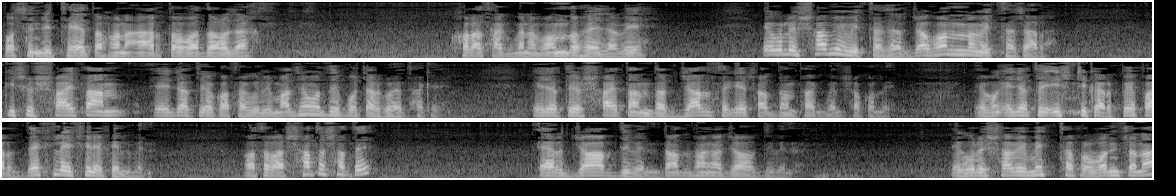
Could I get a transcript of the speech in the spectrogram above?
পশ্চিম থেকে, তখন আর তো দরজা খোলা থাকবে না, বন্ধ হয়ে যাবে। এগুলি সবই মিথ্যাচার, জঘন্য মিথ্যাচার। কিছু শয়তান এই জাতীয় কথাগুলি মাঝে মধ্যে প্রচার করে থাকে। এই জাতীয় শয়তান তার জাল থেকে সাবধান থাকবেন সকলে। এবং এই জাতীয় স্টিকার, পেপার দেখলেই ছিঁড়ে ফেলবেন। অথবা সাথে সাথে এর জবাব দিবেন, দাঁত ভাঙা জবাব দিবেন। এগুলি সবই মিথ্যা প্রবঞ্চনা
